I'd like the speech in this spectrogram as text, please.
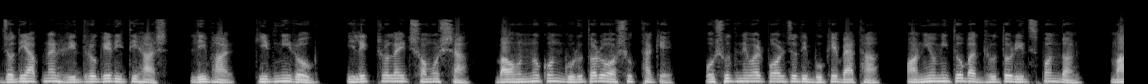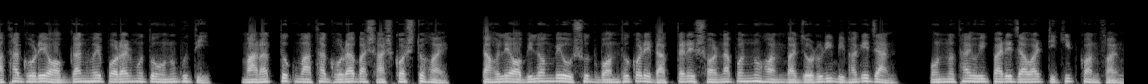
যদি আপনার হৃদরোগের ইতিহাস, লিভার কিডনি রোগ ইলেকট্রোলাইট সমস্যা, বা অন্য কোন গুরুতর অসুখ থাকে, ওষুধ নেওয়ার পর যদি বুকে ব্যথা, অনিয়মিত বা দ্রুত হৃদস্পন্দন, মাথা ঘোরে অজ্ঞান হয়ে পড়ার মতো অনুভূতি, মারাত্মক মাথা ঘোরা বা শ্বাসকষ্ট হয়, তাহলে অবিলম্বে ওষুধ বন্ধ করে ডাক্তারের স্বর্ণাপন্ন হন বা জরুরি বিভাগে যান, অন্যথায় ওই পারে যাওয়ার টিকিট কনফার্ম।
